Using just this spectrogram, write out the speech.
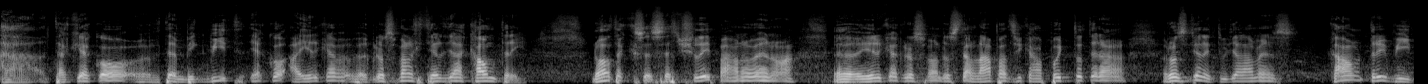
A tak jako ten Big Beat jako a Jirka Grossman chtěl dělat country. No tak se sešli pánové, no a e, Jirka Grossman dostal nápad, říká, pojď to teda rozdělit, uděláme country beat.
